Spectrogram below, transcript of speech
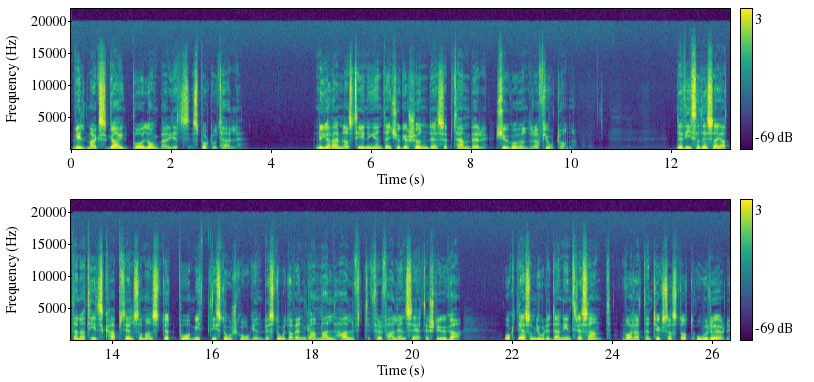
Vildmarksguide på Långbergets sporthotell. Nya Värmlandstidningen den 27 september 2014. Det visade sig att denna tidskapsel som man stött på mitt i storskogen bestod av en gammal halvt förfallen säterstuga och det som gjorde den intressant var att den tycks ha stått orörd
